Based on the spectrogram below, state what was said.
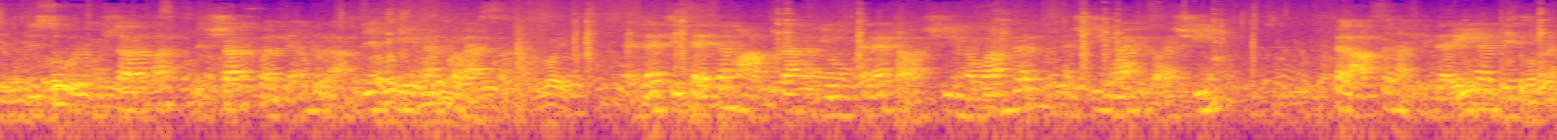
للسوق المشتركة للشرق والجنوب الأفريقي الكوميسا التي سيتم عقدها يوم 23 نوفمبر 2021 في العاصمة الإدارية الجديدة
